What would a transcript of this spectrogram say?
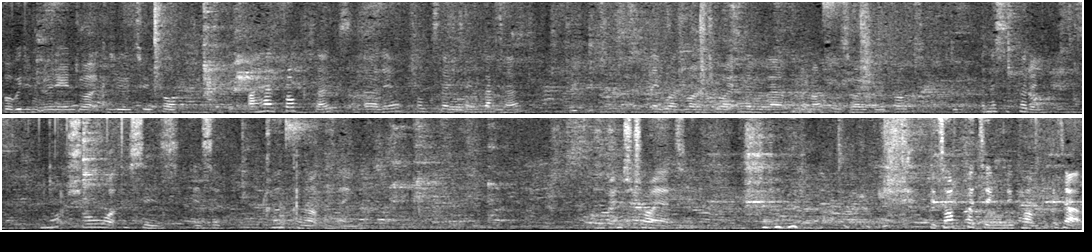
But we didn't really enjoy it because we were too full. I had frog floats earlier. Frog floats in batter. They weren't much to write home about, and I feel sorry for the frogs. And this is pudding. I'm not sure what this is. It's a coconut thing. I'm going to try it. it's off-putting when you can't pick it up.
